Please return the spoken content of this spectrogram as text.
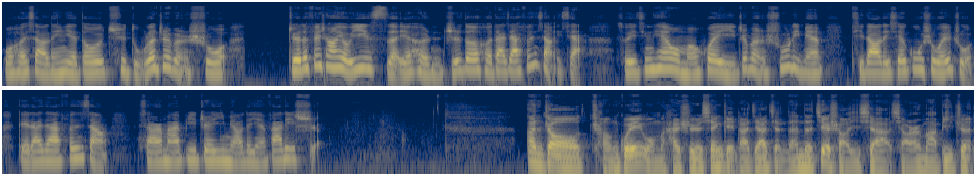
我和小林也都去读了这本书。觉得非常有意思，也很值得和大家分享一下。所以今天我们会以这本书里面提到的一些故事为主，给大家分享小儿麻痹症疫苗的研发历史。按照常规，我们还是先给大家简单的介绍一下小儿麻痹症。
